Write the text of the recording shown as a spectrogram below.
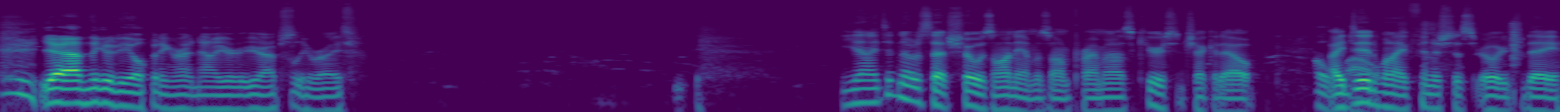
drone. yeah, I'm thinking of the opening right now. You're you're absolutely right. Yeah, I did notice that show was on Amazon Prime, and I was curious to check it out. Oh, I did when I finished this earlier today.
